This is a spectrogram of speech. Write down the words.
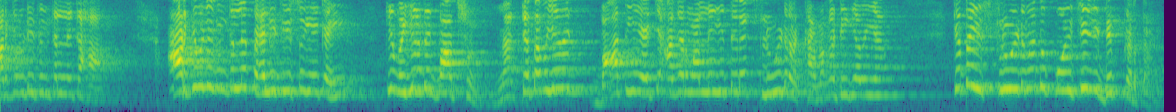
आर्किमिडीज अंकल ने कहा आर्किमिडीज अंकल ने पहली चीज़ तो ये कही कि भैया देख बात सुन। मैं कहता, भैया देख, बात ये है कि अगर मान लीजिए तेरा एक फ्लूइड रखा है। मैं ठीक है भैया। कहता, इस फ्लूइड में तो कोई चीज़ डिप करता है।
